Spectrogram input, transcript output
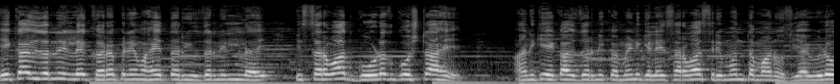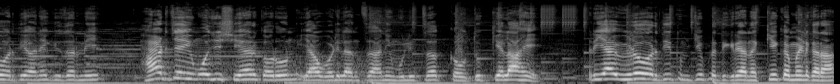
एका युजरने लिहिलंय खरं प्रेम आहे तर युजरने लिहिलंय ही सर्वात गोडच गोष्ट आहे. आणखी एका युजरनी कमेंट केले सर्वात श्रीमंत माणूस. या व्हिडिओवरती अनेक युजरनी हार्टचे इमोजी शेअर करून या वडिलांचं आणि मुलीचं कौतुक केलं आहे. तर या व्हिडिओवरती तुमची प्रतिक्रिया नक्की कमेंट करा.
